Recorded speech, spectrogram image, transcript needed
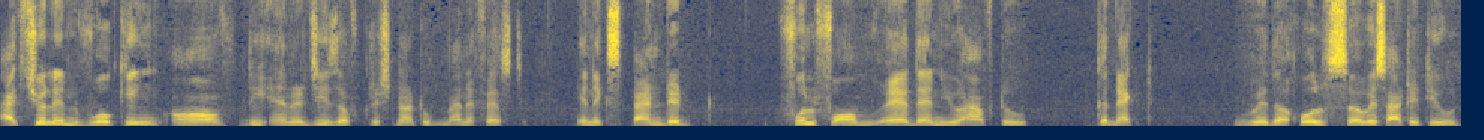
actual invoking of the energies of Krishna to manifest in expanded full form, where then you have to connect with a whole service attitude.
